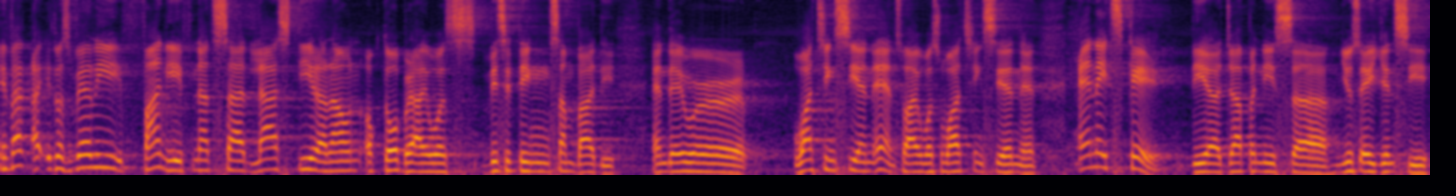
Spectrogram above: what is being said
In fact, it was very funny, if not sad. Last year, around October, I was visiting somebody, and they were watching CNN. So I was watching CNN. NHK, the uh, Japanese uh, news agency,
